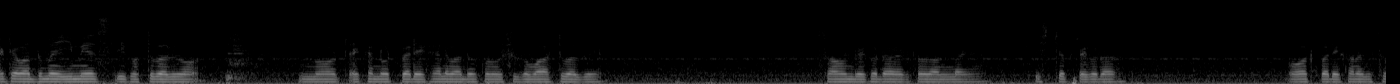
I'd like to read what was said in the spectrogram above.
এটার মাধ্যমে ইমেজ ই করতে পারবে নোট এখানে নোটপ্যাড এখানে মাধ্যমে কোনো কিছু জমা রাখতে পারবে। সাউন্ড রেকর্ডার তো অনলাইন স্টেপ রেকর্ডার ওয়ার্ডপ্যাড এখানে কিছু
